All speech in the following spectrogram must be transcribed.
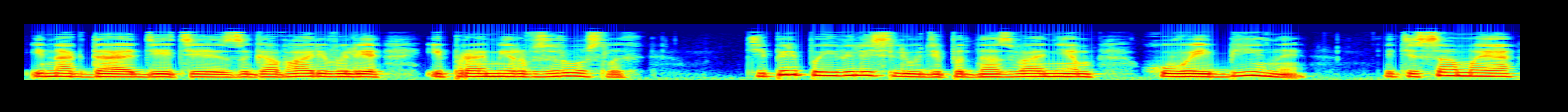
Иногда дети заговаривали и про мир взрослых. Теперь появились люди под названием «хувейбины», эти самые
